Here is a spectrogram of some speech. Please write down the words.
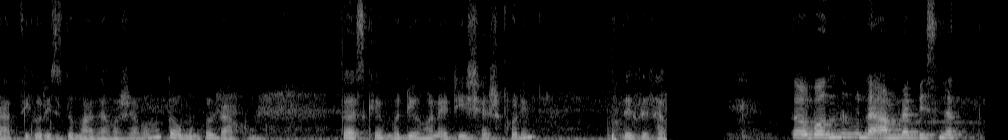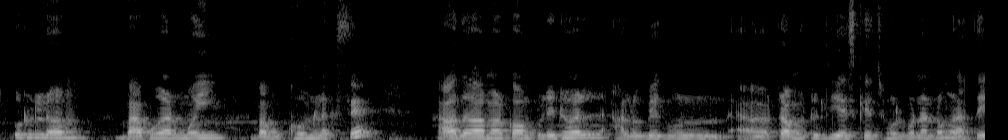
রাত্রি করে যদি মাজা ভাসা করুন তো অমন করে রাখুন তো আজকে ভিডিওখানে এটি শেষ করি, দেখতে থাকুন। তো বন্ধুগুলো আমরা বিছনাত উঠলাম, বাবু আর মই, বাবু ঘুম লাগছে। খাওয়া দাওয়া আমার কমপ্লিট হল। আলু, বেগুন টমেটো দিয়ে আজকে ঝোল বানালাম রাতে।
